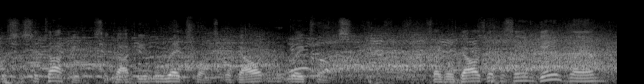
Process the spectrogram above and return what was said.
versus Satake. Satake in the red trunks, Ogawa in the gray trunks. It's like Ogawa's got the same game plan.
